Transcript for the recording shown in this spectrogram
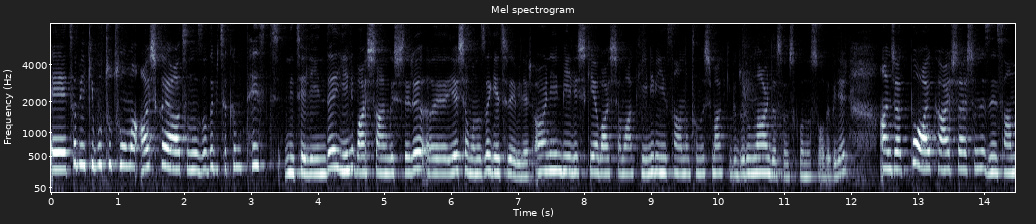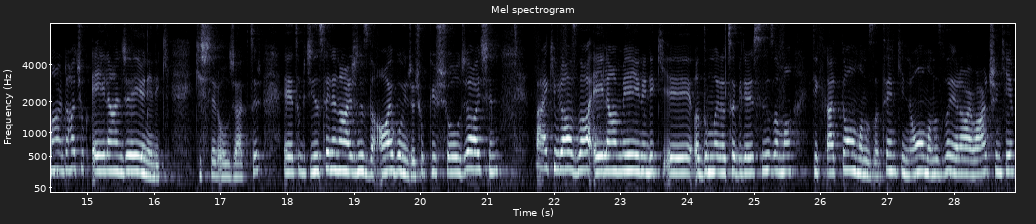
Ee, tabii ki bu tutulma aşk hayatınızda da bir takım test niteliğinde yeni başlangıçları e, yaşamanıza getirebilir. Örneğin bir ilişkiye başlamak, yeni bir insanla tanışmak gibi durumlar da söz konusu olabilir. Ancak bu ay karşılaştığınız insanlar daha çok eğlenceye yönelik kişiler olacaktır. E, tabii cinsel enerjiniz de ay boyunca çok güçlü olacağı için Belki biraz daha eğlenmeye yönelik e, adımlar atabilirsiniz ama dikkatli olmanızda, temkinli olmanızda yarar var. Çünkü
